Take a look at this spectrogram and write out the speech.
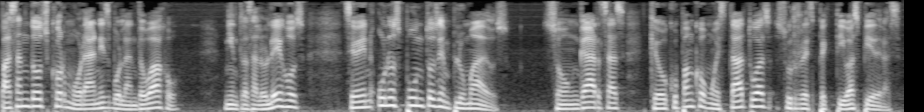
Pasan dos cormoranes volando bajo, mientras a lo lejos se ven unos puntos emplumados, son garzas que ocupan como estatuas sus respectivas piedras.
